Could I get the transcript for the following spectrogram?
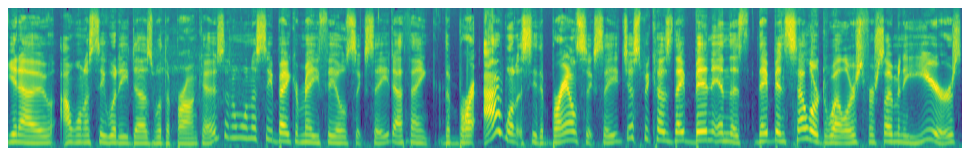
You know, I want to see what he does with the Broncos, and I want to see Baker Mayfield succeed. I think the I want to see the Browns succeed just because they've been in the they've been cellar dwellers for so many years.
